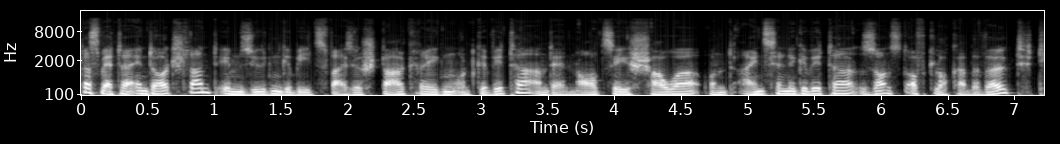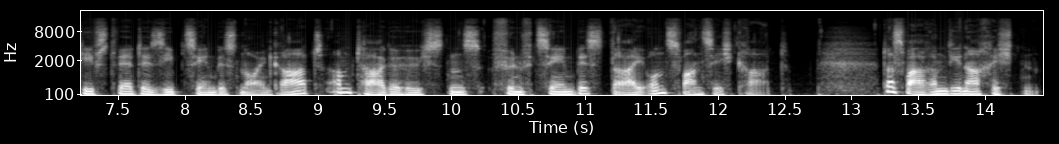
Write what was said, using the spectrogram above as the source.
Das Wetter in Deutschland im Süden gebietsweise Starkregen und Gewitter, an der Nordsee Schauer und einzelne Gewitter, sonst oft locker bewölkt, Tiefstwerte 17 bis 9 Grad, am Tage höchstens 15 bis 23 Grad. Das waren die Nachrichten.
